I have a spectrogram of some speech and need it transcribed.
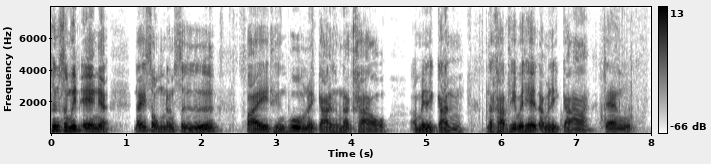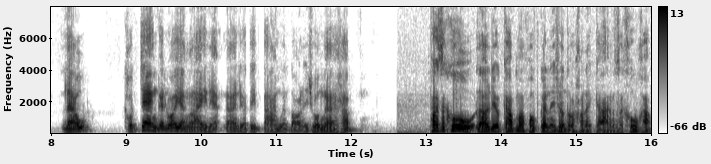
ซึ่งสมิธเองเนี่ยได้ส่งหนังสือไปถึงผู้อำนวยการสำนักข่าวอเมริกันนะครับที่ประเทศอเมริกาแจ้งแล้ว เขาแจ้งกันว่าอย่างไรเนี่ยนะเดี๋ยวติดตามกันต่อในช่วงหน้าครับ พักสักครู่แล้วเดี๋ยวกลับมาพบกันในช่วงต่อไปของรายการสักครู่ครับ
